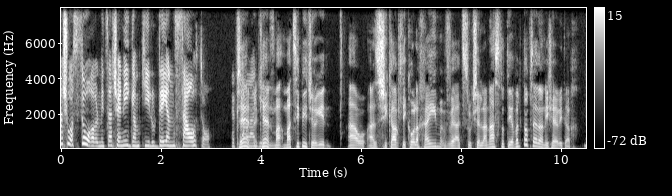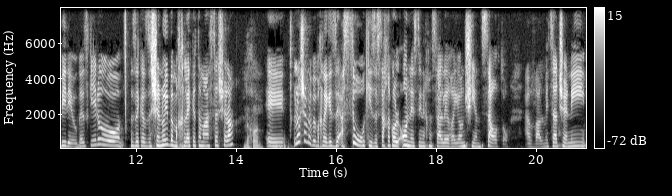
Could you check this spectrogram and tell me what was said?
משהו אסור, אבל מצד שני גם כאילו די אנסה אותו, אפשר כן להגיד. כן מה, מה ציפית שיגיד אה, אז שיקרת לי כל החיים ואת סוג של אנסת אותי אבל טוב בסדר אני אשאר איתך. בדיוק, אז כאילו זה כזה שנוי במחלקת המעשה שלה. נכון. אה, לא שנוי במחלקת, זה אסור, כי זה סך הכל אונס, היא נכנסה להיריון שהיא אנסה אותו. אבל מצד שני,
